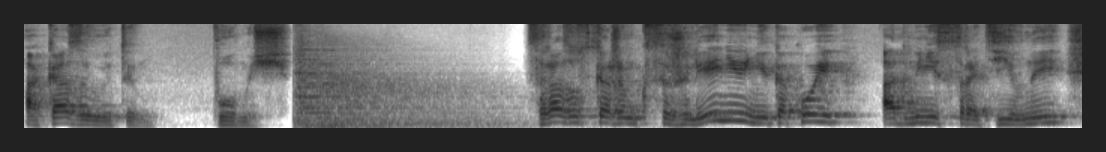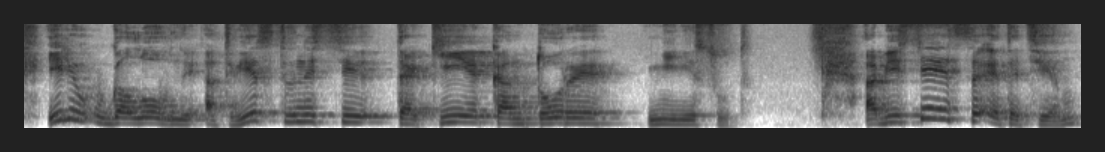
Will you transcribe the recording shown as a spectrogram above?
оказывают им помощь. Сразу скажем, к сожалению, никакой административной или уголовной ответственности такие конторы не несут. Объясняется это тем,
